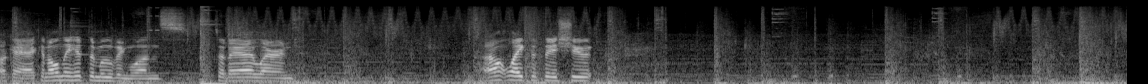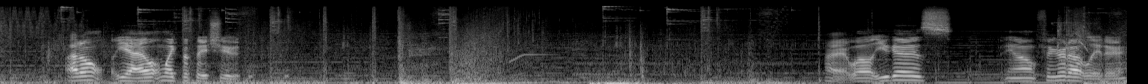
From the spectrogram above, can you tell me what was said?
Okay, I can only hit the moving ones. Today I learned. I don't like that they shoot I don't, yeah, I don't like that they shoot. Alright, well, you guys, you know, figure it out later.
